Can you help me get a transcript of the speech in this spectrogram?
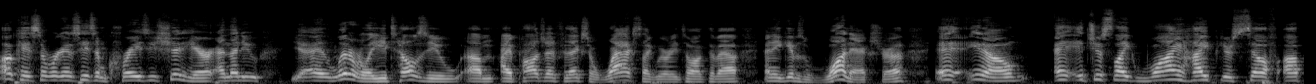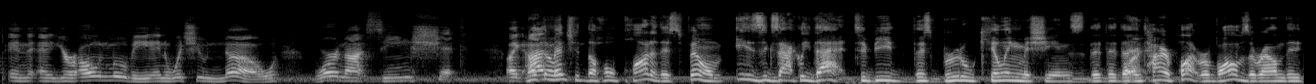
Okay, so we're gonna see some crazy shit here, and then you, yeah, and literally he tells you, um, I apologize for the extra whacks, like we already talked about, and he gives one extra. It, you know, it's just like why hype yourself up in, in your own movie in which you know we're not seeing shit. Like I Not to mention the whole plot of this film is exactly that to be this brutal killing machines. The, the, the Right. entire plot revolves around the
